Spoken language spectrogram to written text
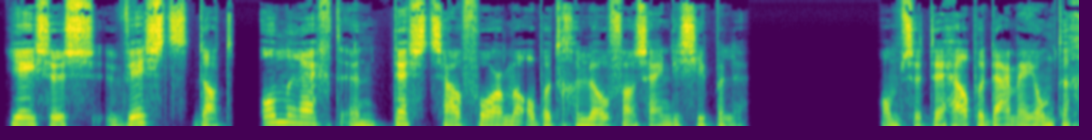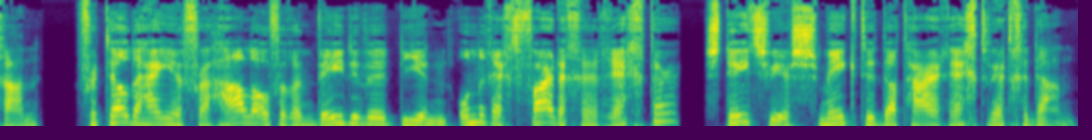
Jezus wist dat onrecht een test zou vormen op het geloof van zijn discipelen. Om ze te helpen daarmee om te gaan, vertelde hij een verhaal over een weduwe die een onrechtvaardige rechter steeds weer smeekte dat haar recht werd gedaan.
